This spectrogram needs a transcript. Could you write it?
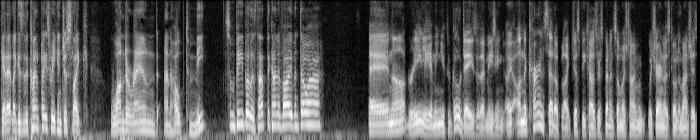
get out? Like, is it the kind of place where you can just like wander around and hope to meet some people? Is that the kind of vibe in Doha? Uh, not really. I mean, you could go days without meeting I, on the current setup. Like just because we're spending so much time with journalists going to matches,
